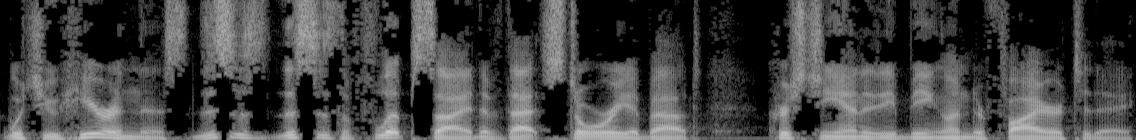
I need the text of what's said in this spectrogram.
what you hear in this. This is this is the flip side of that story about Christianity being under fire today.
